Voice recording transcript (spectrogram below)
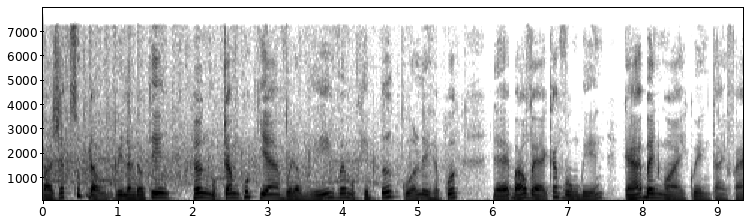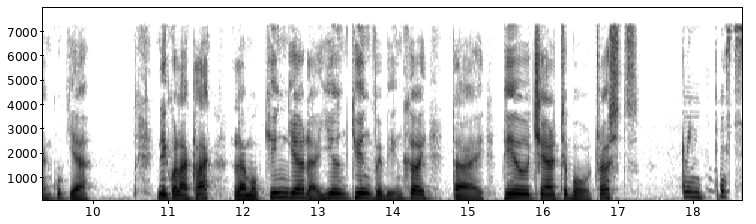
Bà rất xúc động vì lần đầu tiên hơn 100 quốc gia vừa đồng ý với một hiệp ước của Liên Hợp Quốc để bảo vệ các vùng biển cả bên ngoài quyền tài phán quốc gia. Nicola Clark là một chuyên gia đại dương chuyên về biển khơi tại Pew Charitable Trusts. I mean, this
